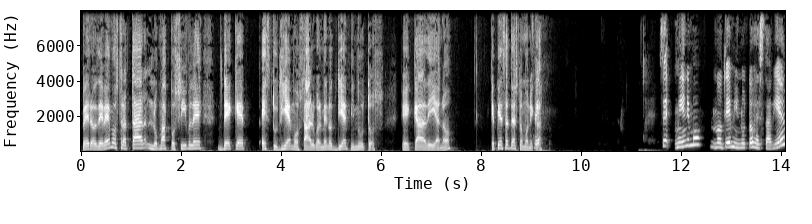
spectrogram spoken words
pero debemos tratar lo más posible de que estudiemos algo, al menos 10 minutos eh, cada día, ¿no? ¿Qué piensas de esto, Mónica? Sí. mínimo, unos 10 minutos está bien.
